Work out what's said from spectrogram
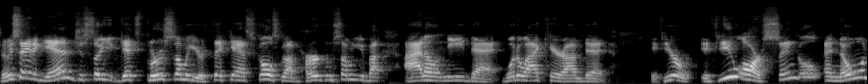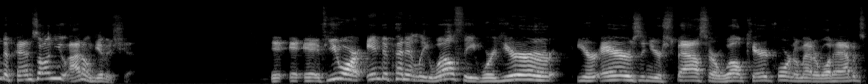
Let me say it again, just so you get through some of your thick ass skulls. I've heard from some of you about, I don't need that. What do I care? I'm dead. If you're if you are single and no one depends on you, I don't give a shit. If you are independently wealthy, where your your heirs and your spouse are well cared for, no matter what happens,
